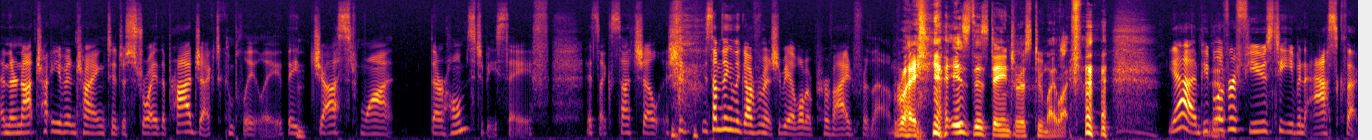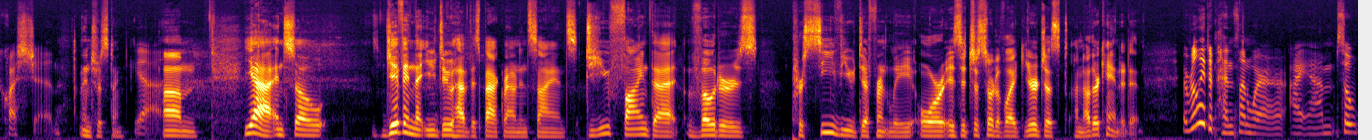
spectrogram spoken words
and they're not try- even trying to destroy the project completely. They hmm. just want their homes to be safe. It's like such a should, something the government should be able to provide for them. Right. Yeah. Is this dangerous to my life? yeah, and people yeah. have refused to even ask that question. Interesting. Yeah. Um, yeah, and so given that you do have this background in science, do you find that voters perceive you differently or is it just sort of like you're just another candidate? It really depends on where I am. So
